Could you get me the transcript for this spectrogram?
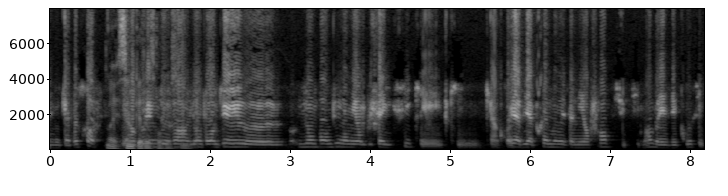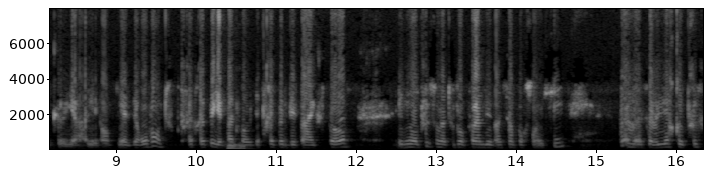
une catastrophe. Ouais, c'est une catastrophe. de vin non vendu, non vendu, non mis en bouteille ici qui est, qui, qui est incroyable. Et après, mes amis en France, effectivement, ben, les échos, c'est qu'il y a les ventes, il y a zéro vente. Très très peu. Il y a, pas de, Mhm. il y a très peu de départ export. Et nous, en plus, on a toujours le problème des 25% ici. Euh, ça veut dire que tout ce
